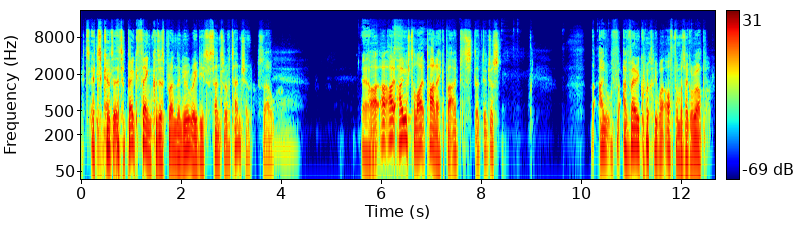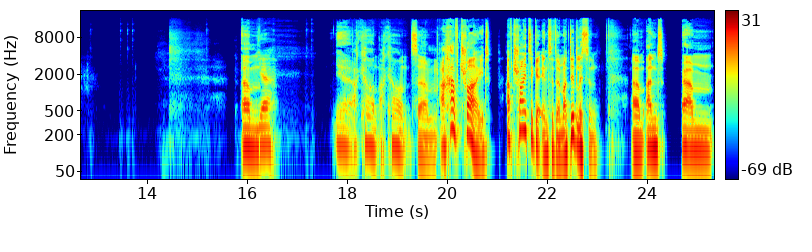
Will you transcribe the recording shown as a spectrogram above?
It's it's cause it's a big thing because it's Brendon Urie. He's the centre of attention. So um, I, I I used to like Panic, but I just they just I I very quickly went off them as I grew up. um, Yeah. Yeah, I can't. I can't. Um, I have tried. I've tried to get into them. I did listen, um, and um,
